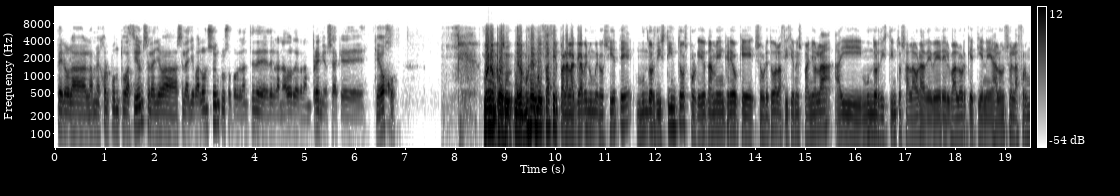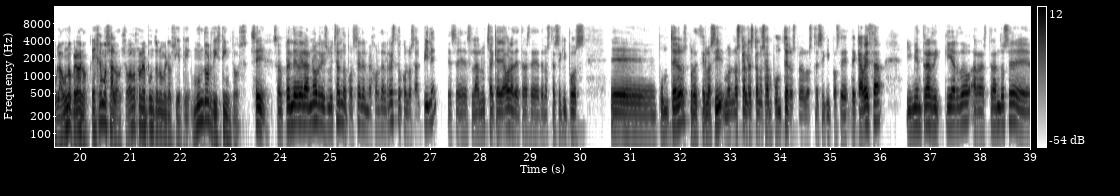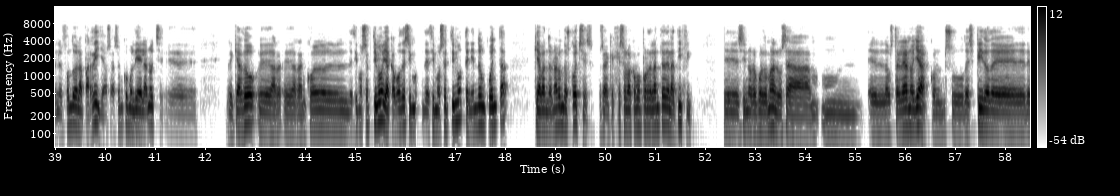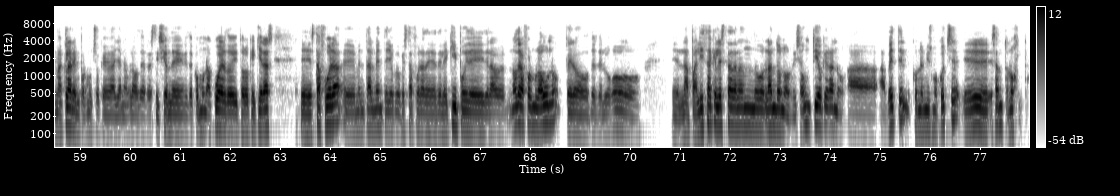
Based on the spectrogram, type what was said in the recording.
pero la, mejor puntuación se la lleva, se la lleva Alonso incluso por delante del ganador del Gran Premio. O sea que, que ojo. Bueno, pues me lo pones muy fácil para la clave número 7, mundos distintos, porque yo también creo que, sobre todo la afición española, hay mundos distintos a la hora de ver el valor que tiene Alonso en la Fórmula 1. Pero bueno, dejemos a Alonso, vamos con el punto número 7, mundos distintos. Sí, sorprende ver a Norris luchando por ser el mejor del resto con los Alpine, esa es la lucha que hay ahora detrás de, los tres equipos eh, punteros, por decirlo así. no es que el resto no sean punteros, pero los tres equipos de, de cabeza y mientras Ricciardo arrastrándose en el fondo de la parrilla, o sea, son como el día y la noche. Eh, Ricciardo eh, eh, arrancó el decimoséptimo y acabó decimoséptimo teniendo en cuenta que abandonaron dos coches, o sea que, que solo acabó por delante de la Tifi, eh, si no recuerdo mal. O sea, mm, el australiano ya con su despido de, McLaren, por mucho que hayan hablado de rescisión de, común acuerdo y todo lo que quieras, está fuera, mentalmente yo creo que está fuera del equipo y de, la, no de la Fórmula 1, pero desde luego eh, la paliza que le está dando Lando Norris a un tío que ganó a, Vettel con el mismo coche eh, es antológica.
